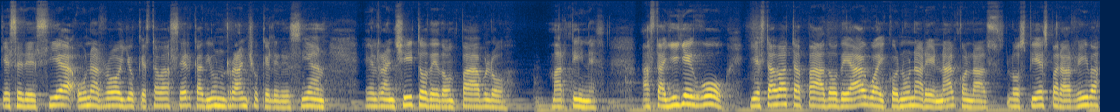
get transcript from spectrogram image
que se decía un arroyo que estaba cerca de un rancho que le decían el ranchito de don Pablo Martínez. Hasta allí llegó y estaba tapado de agua y con un arenal con los pies para arriba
